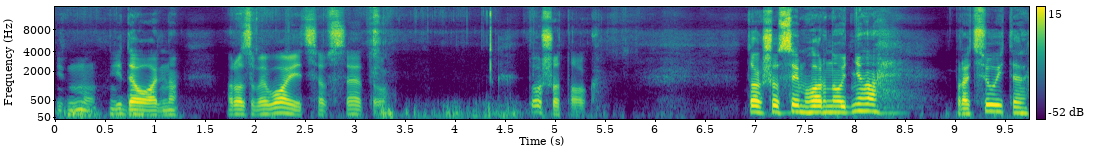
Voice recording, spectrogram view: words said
ну, ідеально розвивається все, то, то що так. Так що всім гарного дня, працюйте,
